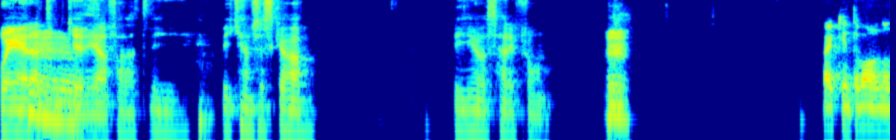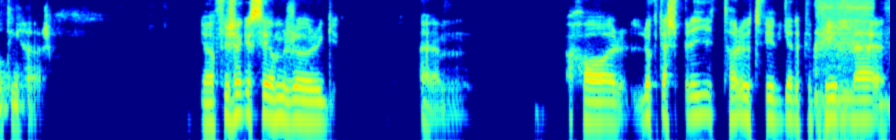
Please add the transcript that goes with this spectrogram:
Och era Mm. tycker i alla fall att vi, vi kanske ska bege oss härifrån. verkar inte vara någonting här. Jag försöker se om Rurg ehm, har, luktar sprit, har utvidgade pupiller,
